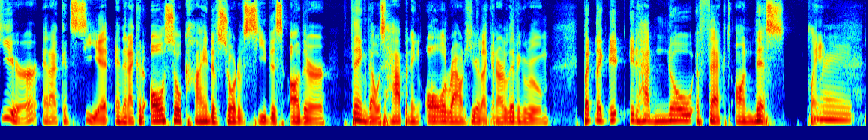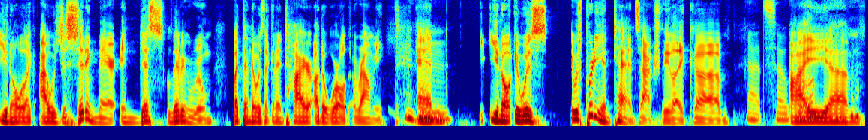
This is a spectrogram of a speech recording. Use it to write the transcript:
here and i could see it and then i could also kind of sort of see this other thing that was happening all around here like in our living room but like it it had no effect on this plane right. you know like i was just sitting there in this living room but then there was like an entire other world around me and Mhm. y- you know it was it was pretty intense actually like um that's so cool. i um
